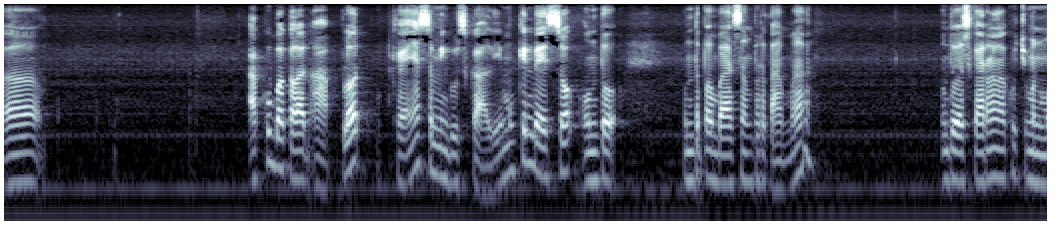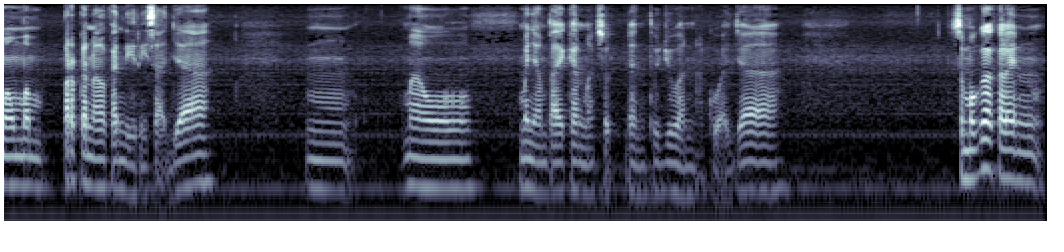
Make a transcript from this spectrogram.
Uh, aku bakalan upload kayaknya seminggu sekali. Mungkin besok untuk untuk pembahasan pertama. Untuk sekarang aku cuma mau memperkenalkan diri saja. Hmm, mau menyampaikan maksud dan tujuan aku aja. Semoga kalian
